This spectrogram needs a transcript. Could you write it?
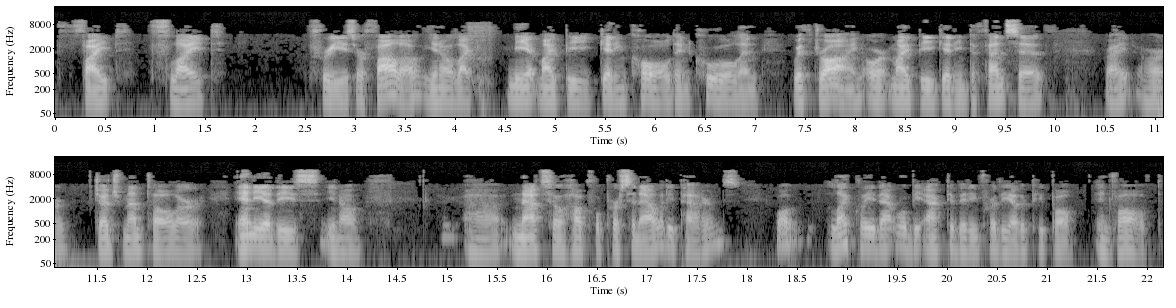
fight, flight, freeze, or follow, you know, like me, it might be getting cold and cool and withdrawing, or it might be getting defensive, right, or judgmental, or any of these, you know, uh, not so helpful personality patterns. Well, likely that will be activating for the other people involved.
